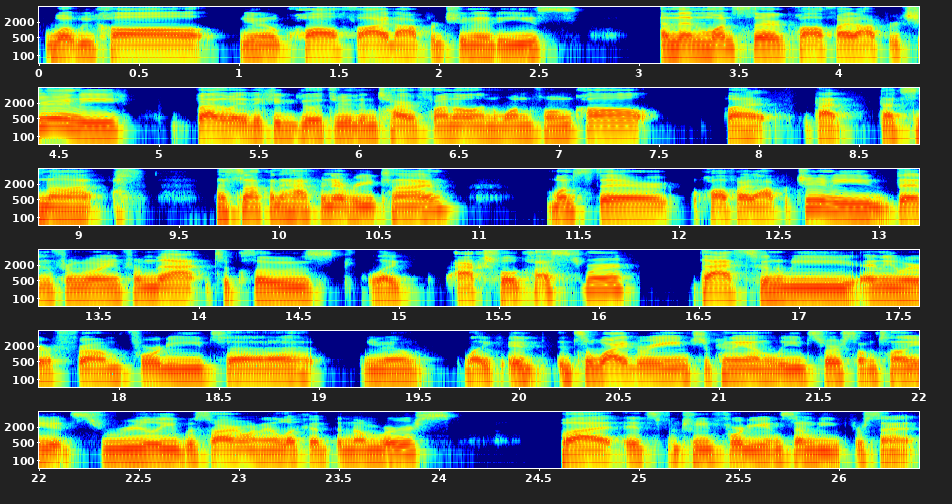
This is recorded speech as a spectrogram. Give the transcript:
what we call, you know, qualified opportunities. And then once they're a qualified opportunity, by the way, they could go through the entire funnel in one phone call, but that that's not that's not going to happen every time. Once they're qualified opportunity, then from going from that to closed like actual customer, that's going to be anywhere from 40 to you know like it, it's a wide range depending on the lead source i'm telling you it's really bizarre when i look at the numbers but it's between 40 and 70 percent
